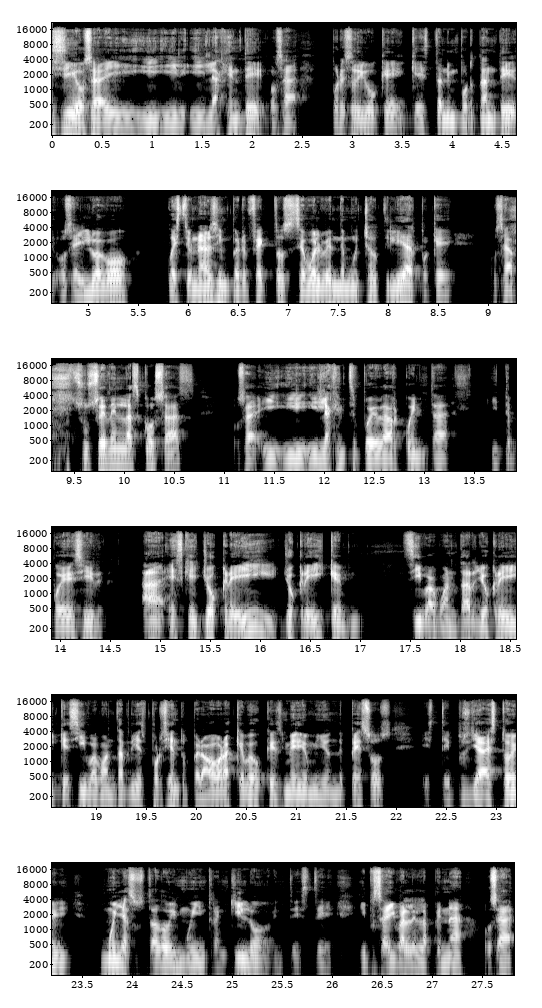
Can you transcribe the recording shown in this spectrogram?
sí, o sea, y, la gente, o sea, por eso digo que, es tan importante, o sea, y luego cuestionarios imperfectos se vuelven de mucha utilidad, porque, o sea, suceden las cosas, o sea, y, la gente se puede dar cuenta y te puede decir, ah, es que yo creí, yo creí que sí iba a aguantar, yo creí que sí iba a aguantar 10%, pero ahora que veo que es medio millón de pesos, este, pues ya estoy muy asustado y muy intranquilo, este, y pues ahí vale la pena, o sea,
